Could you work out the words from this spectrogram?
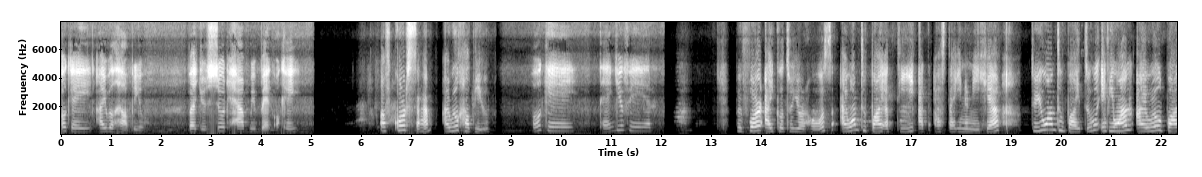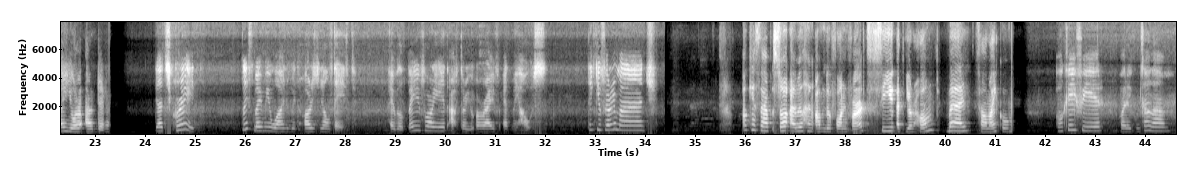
Okay, I will help you. But you should help me back, okay? Of course, Sam. I will help you. Okay. Thank you, Fear. Before I go to your house, I want to buy a tea at Es Teh Indonesia. Do you want to buy too? If you want, I will buy your order. That's great. Please buy me one with original taste. I will pay for it after you arrive at my house. Thank you very much. Okay, Sab. So I will hang up the phone first. See you at your home. Bye. Assalamualaikum. Okay, Fear. Waalaikumsalam.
